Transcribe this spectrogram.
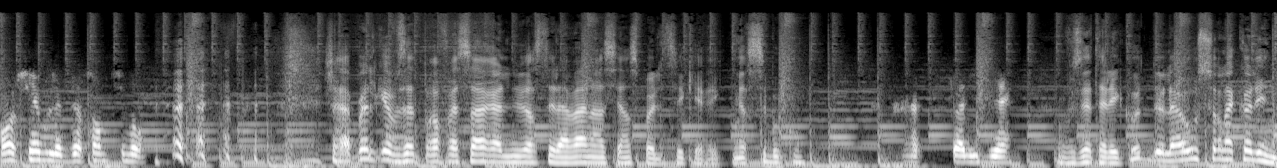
Mon chien voulait dire son petit mot. Je rappelle que vous êtes professeur à l'Université Laval en sciences politiques, Éric. Merci beaucoup. Salut bien. Vous êtes à l'écoute de là-haut sur la colline.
